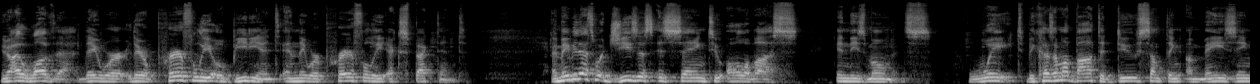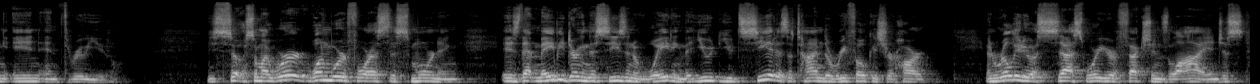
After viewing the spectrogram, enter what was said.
You know, I love that. They were they were prayerfully obedient and they were prayerfully expectant. And maybe that's what Jesus is saying to all of us in these moments. Wait, because I'm about to do something amazing in and through you. So, so my word, one word for us this morning is that maybe during this season of waiting that you, you'd see it as a time to refocus your heart and really to assess where your affections lie and just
